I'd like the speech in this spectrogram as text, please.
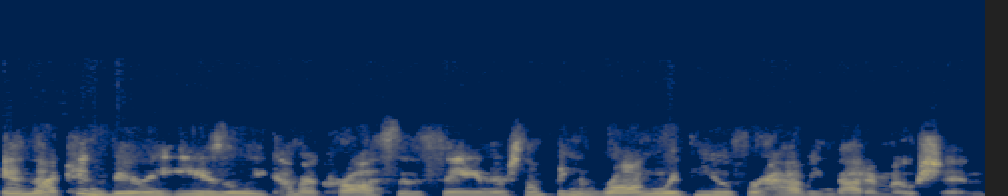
And that can very easily come across as saying there's something wrong with you for having that emotion.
